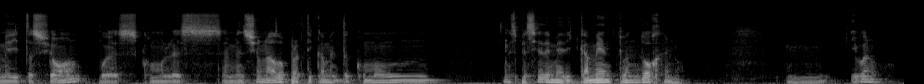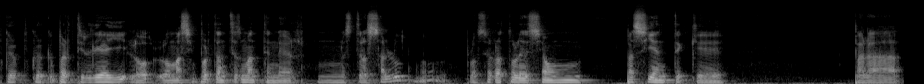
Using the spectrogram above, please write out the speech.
meditación, pues como les he mencionado, prácticamente como una especie de medicamento endógeno. Mm, y bueno, creo, que a partir de ahí lo, más importante es mantener nuestra salud. ¿no? Hace rato le decía a un paciente que para,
